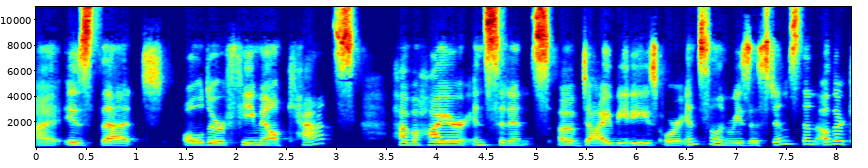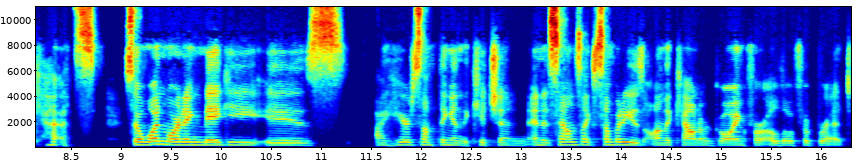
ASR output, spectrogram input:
uh, is that older female cats have a higher incidence of diabetes or insulin resistance than other cats. So one morning, Maggie is, I hear something in the kitchen, and it sounds like somebody is on the counter going for a loaf of bread.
